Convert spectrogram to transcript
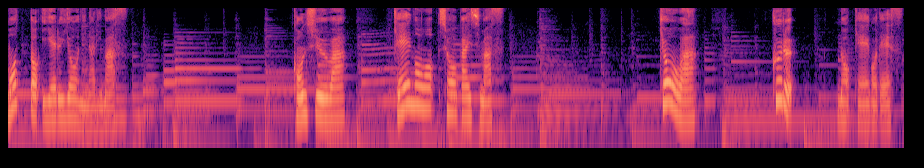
もっと言えるようになります。今週は敬語を紹介します。今日は来るの敬語です。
